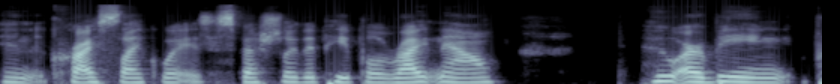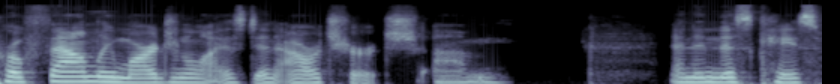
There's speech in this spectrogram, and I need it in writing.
in christ-like ways especially the people right now who are being profoundly marginalized in our church. Um, and in this case,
